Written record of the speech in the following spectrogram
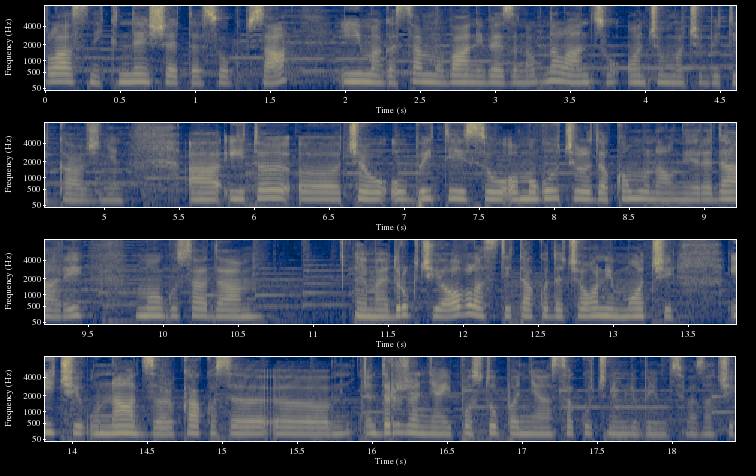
vlasnik ne šeta svog psa i ima ga samo vani vezanog na lancu, on će moći biti kažnjen. A, I to će u biti su omogućili da komunalni redari mogu sada imaju drugčije ovlasti, tako da će oni moći ići u nadzor kako se e, držanja i postupanja sa kućnim ljubimcima. Znači,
